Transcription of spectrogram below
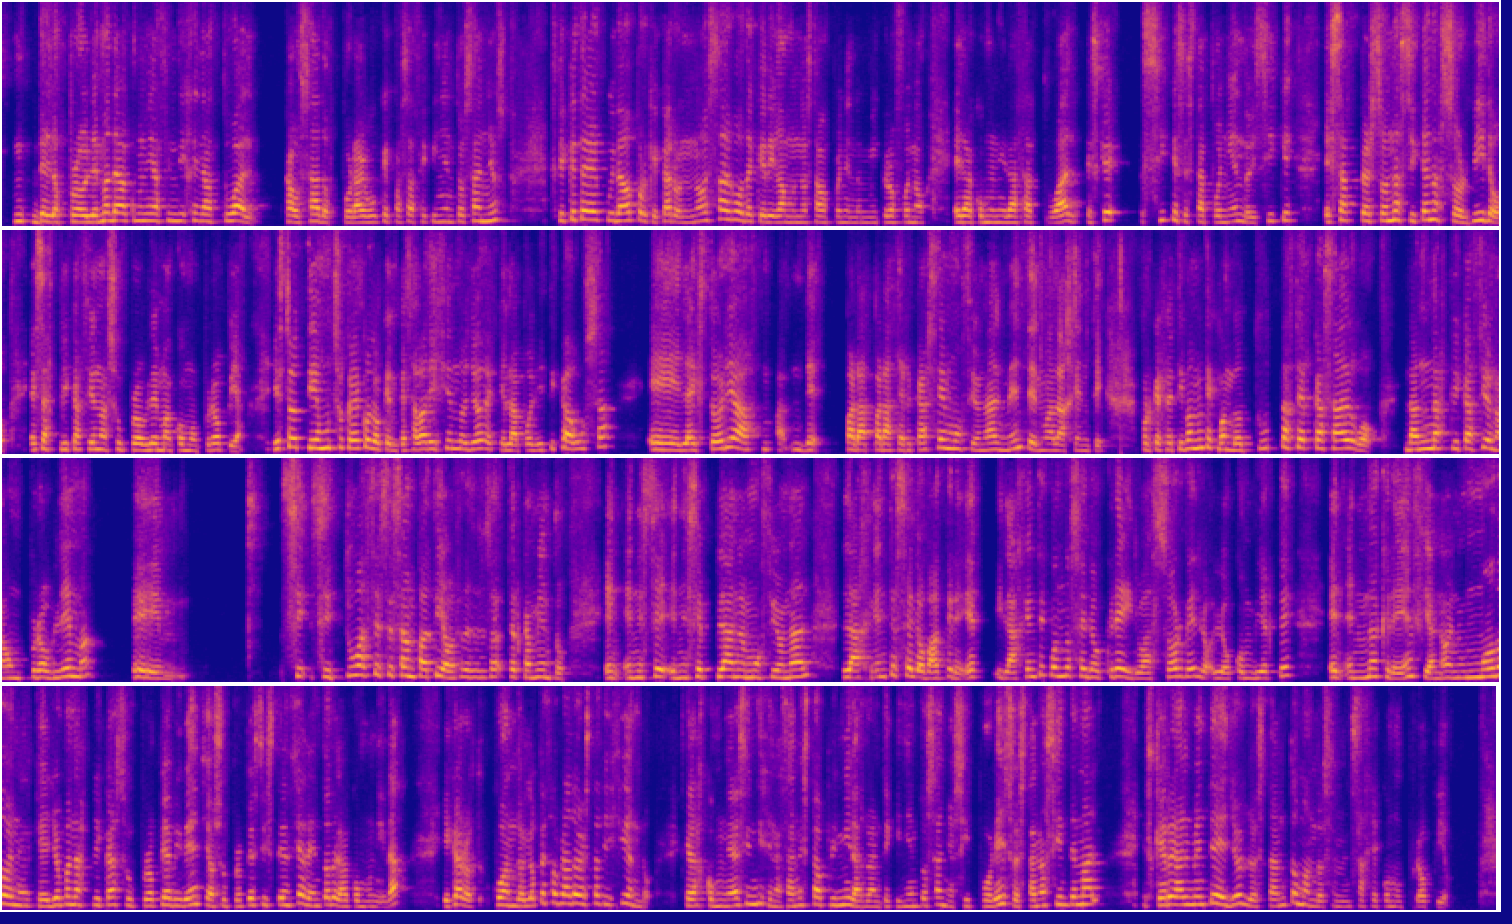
de los problemas de la comunidad indígena actual causados por algo que pasó hace 500 años, es que hay que tener cuidado porque, claro, no es algo de que, digamos, no estamos poniendo el micrófono en la comunidad actual, es que sí que se está poniendo y sí que esas personas sí que han absorbido esa explicación a su problema como propia. Y esto tiene mucho que ver con lo que empezaba diciendo yo, de que la política usa eh, la historia para, para, acercarse emocionalmente ¿no? a la gente. Porque efectivamente cuando tú te acercas a algo dando una explicación a un problema, eh, si, tú haces esa empatía o haces ese acercamiento en, ese, plano emocional, la gente se lo va a creer. Y la gente cuando se lo cree y lo absorbe, lo, convierte en, una creencia, ¿no? en un modo en el que ellos van a explicar su propia vivencia o su propia existencia dentro de la comunidad. Y claro, cuando López Obrador está diciendo que las comunidades indígenas han estado oprimidas durante 500 años y por eso están así de mal, es que realmente ellos lo están tomando ese mensaje como propio.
